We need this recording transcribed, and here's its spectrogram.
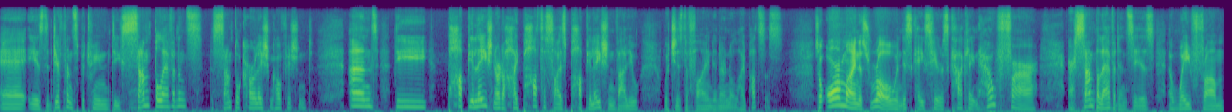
uh, is the difference between the sample evidence, the sample correlation coefficient, and the population or the hypothesized population value, which is defined in our null hypothesis. So R minus rho, in this case here, is calculating how far our sample evidence is away from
